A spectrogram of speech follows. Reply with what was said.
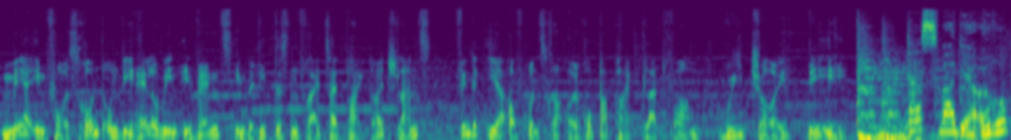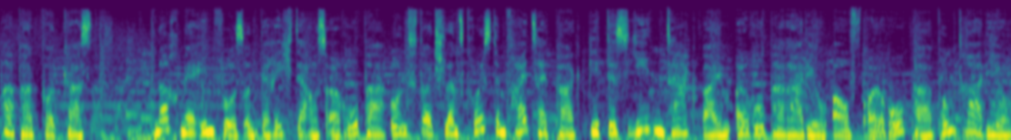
Mehr Infos rund um die Halloween-Events im beliebtesten Freizeitpark Deutschlands findet ihr auf unserer Europapark-Plattform rejoy.de. Das war der Europapark-Podcast. Noch mehr Infos und Berichte aus Europa und Deutschlands größtem Freizeitpark gibt es jeden Tag beim Europaradio auf europa.radio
